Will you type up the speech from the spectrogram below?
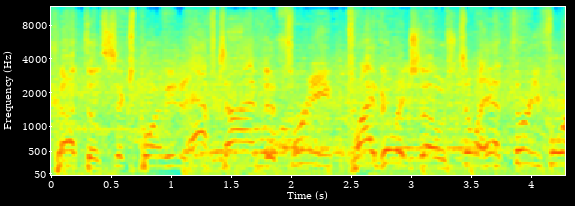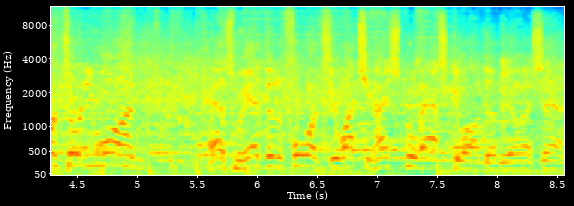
cut the six-point lead at halftime to three. Tri-Village, though, still ahead 34-31 as we head to the fourth. You're watching high school basketball on WOSN.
